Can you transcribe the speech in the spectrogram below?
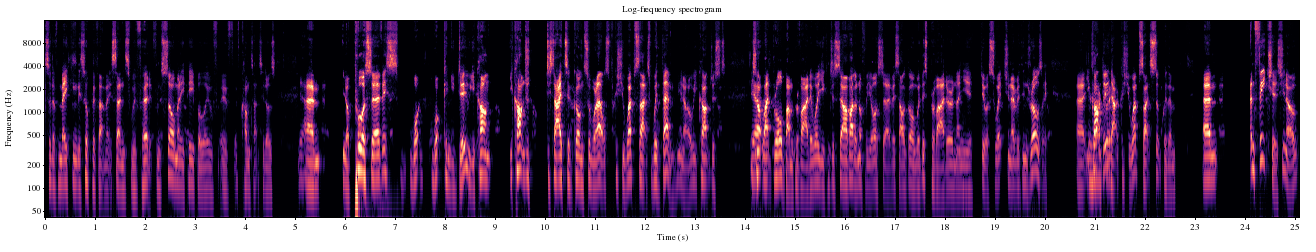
sort of making this up, if that makes sense. We've heard it from so many people who've, who've, who've contacted us. Yeah. Um, you know, poor service. What what can you do? You can't you can't just decide to go on somewhere else because your website's with them. You know, you can't just. It's yeah. not like broadband provider where you can just say, "I've had enough of your service. I'll go on with this provider," and then you do a switch and everything's rosy. Uh, you exactly. can't do that because your website's stuck with them. Um, and features, you know,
